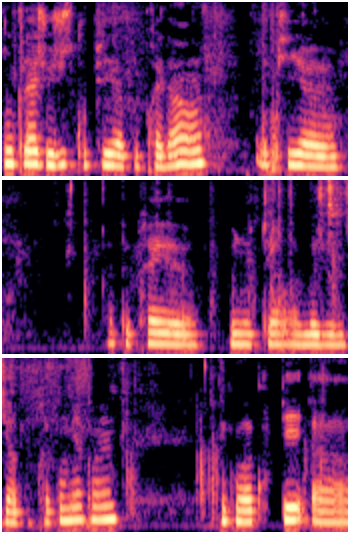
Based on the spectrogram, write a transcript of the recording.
Donc là, je vais juste couper à peu près là. Hein. Et puis, euh, à peu près euh, une hauteur, bah, je vais vous dire à peu près combien quand même. Donc on va couper à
